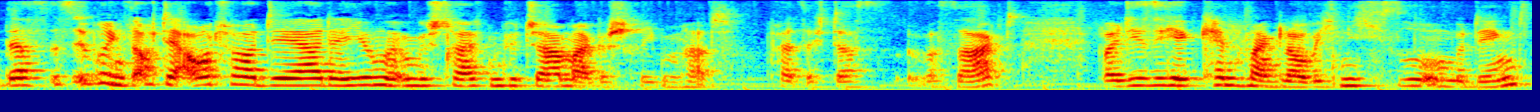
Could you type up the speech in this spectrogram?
das ist übrigens auch der Autor, der Der Junge im gestreiften Pyjama geschrieben hat, falls euch das was sagt. Weil diese hier kennt man, glaube ich, nicht so unbedingt.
